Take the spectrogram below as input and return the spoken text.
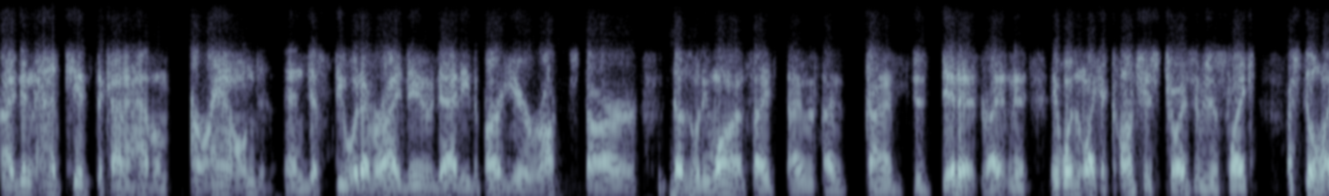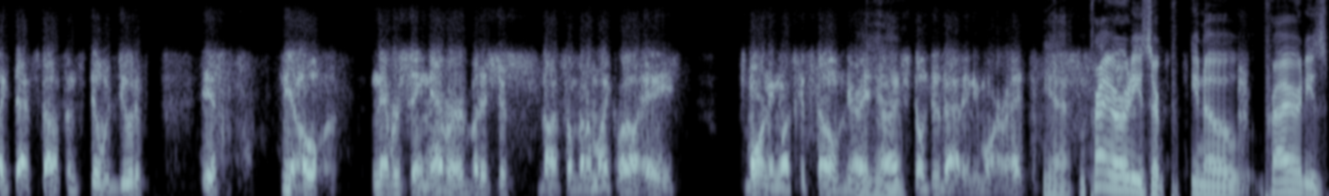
I didn't have kids to kind of have them around and just do whatever I do. Daddy, the partier, rock star, does what he wants. I, I, I kind of just did it, right? And it, it wasn't like a conscious choice. It was just like I still like that stuff and still would do it if, if you know, never say never. But it's just not something I'm like, well, hey, it's morning, let's get stoned, right? Yeah. I just don't do that anymore, right? Yeah, and priorities are, you know, priorities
